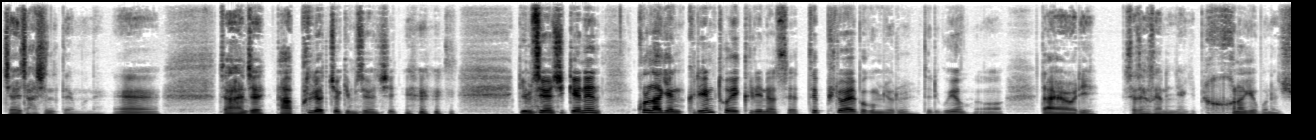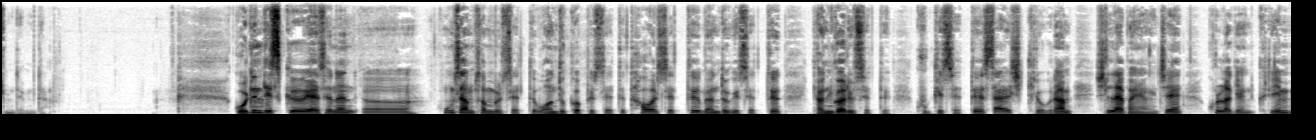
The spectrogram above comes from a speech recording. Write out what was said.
제 자신 때문에. 예. 자, 이제 다 풀렸죠, 김수현 씨? 김수현 씨께는 콜라겐 크림, 토이 클리너 세트, 필요할복 음료를 드리고요. 어, 다이어리, 세상 사는 이야기 편하게 보내주시면 됩니다. 골든디스크에서는 어, 홍삼 선물 세트, 원두 커피 세트, 타월 세트, 면도기 세트, 견과류 세트, 쿠키 세트, 쌀 10kg, 실내 방향제, 콜라겐 크림,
